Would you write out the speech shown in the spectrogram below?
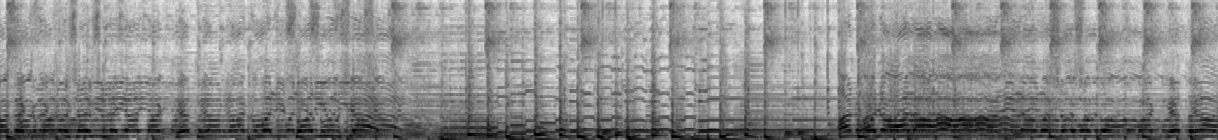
સ્વાગત મારો સવી લઈ આપા ખેતરા નાગવલી સોરી ઉષા અનહોલો આલા લીલા વસવતો આપા ખેતરા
